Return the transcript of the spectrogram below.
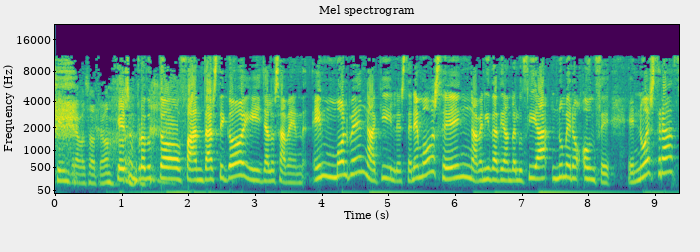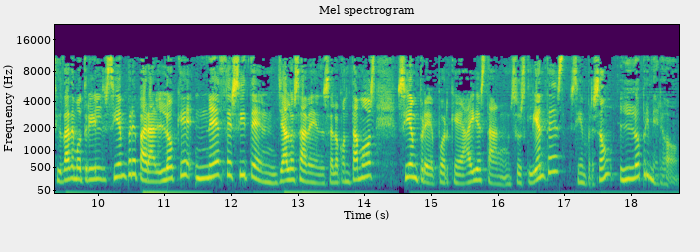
siempre a vosotros. Que es un producto fantástico y ya lo saben. En Molven, aquí les tenemos en Avenida de Andalucía número 11, en nuestra ciudad de Motril, siempre para lo que necesiten. Ya lo saben, se lo contamos siempre porque ahí están sus clientes, siempre son lo primero.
